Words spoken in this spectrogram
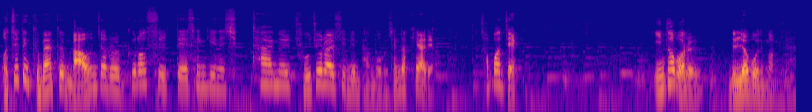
어쨌든 그만큼 마흔자루를 끌었을 때 생기는 식탐을 조절할 수 있는 방법을 생각해야 돼요. 첫 번째, 인터벌을 늘려보는 겁니다.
